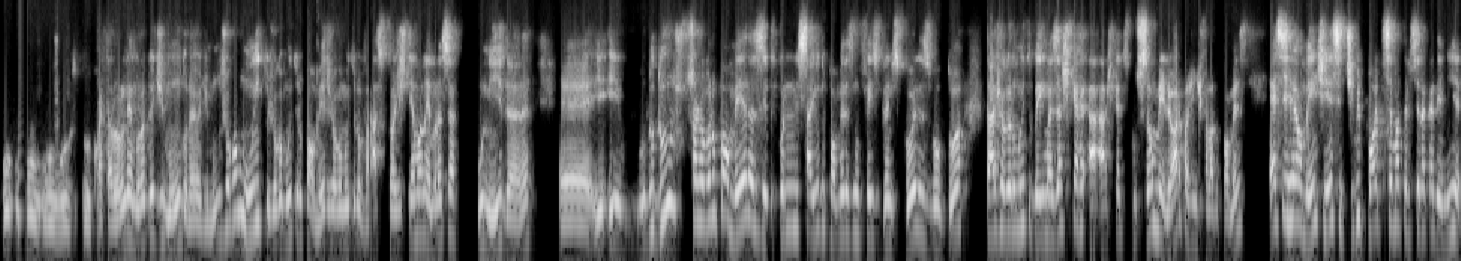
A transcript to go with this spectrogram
O, o, o, o Quartarolo lembrou do Edmundo, né? O Edmundo jogou muito, jogou muito no Palmeiras, jogou muito no Vasco, então a gente tem uma lembrança unida, né? É, e, e o Dudu só jogou no Palmeiras, e quando ele saiu do Palmeiras não fez grandes coisas, voltou, tá jogando muito bem, mas acho que a, acho que a discussão melhor para a gente falar do Palmeiras é se realmente esse time pode ser uma terceira academia,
